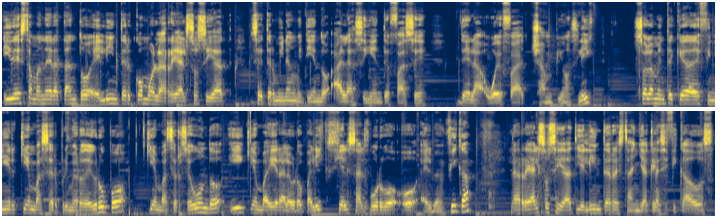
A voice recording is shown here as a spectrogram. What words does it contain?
y de esta manera tanto el Inter como la Real Sociedad se terminan metiendo a la siguiente fase de la UEFA Champions League. Solamente queda definir quién va a ser primero de grupo, quién va a ser segundo y quién va a ir a la Europa League, si el Salzburgo o el Benfica. La Real Sociedad y el Inter están ya clasificados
